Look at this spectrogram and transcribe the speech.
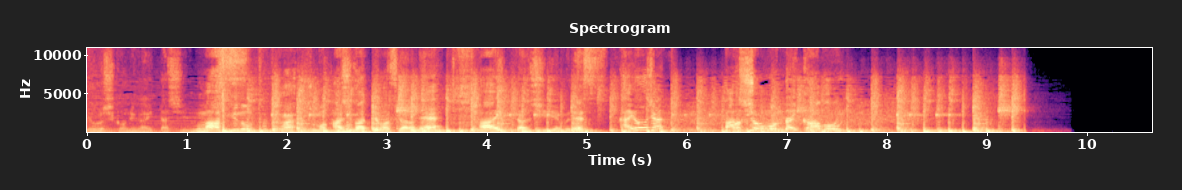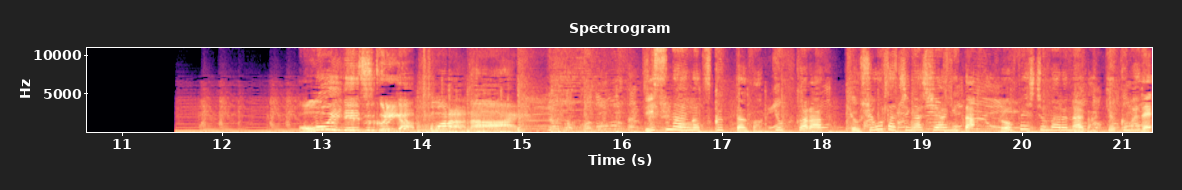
よろしくお願いいたします。次の戦い始まった。始まってますからね。はい、一旦 CM です。火曜じゃん爆笑問題カーボーイ。思い出作りが止まらないリスナーが作った楽曲から巨匠たちが仕上げたプロフェッショナルな楽曲まで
